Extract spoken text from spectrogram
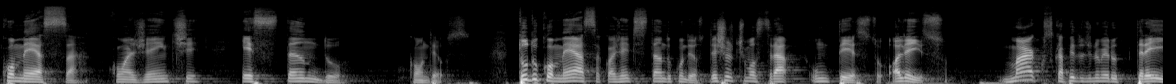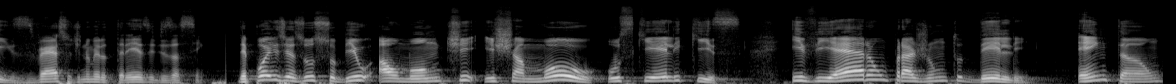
começa com a gente estando com Deus. Tudo começa com a gente estando com Deus. Deixa eu te mostrar um texto. Olha isso. Marcos, capítulo de número 3, verso de número 13, diz assim: Depois Jesus subiu ao monte e chamou os que ele quis, e vieram para junto dele. Então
